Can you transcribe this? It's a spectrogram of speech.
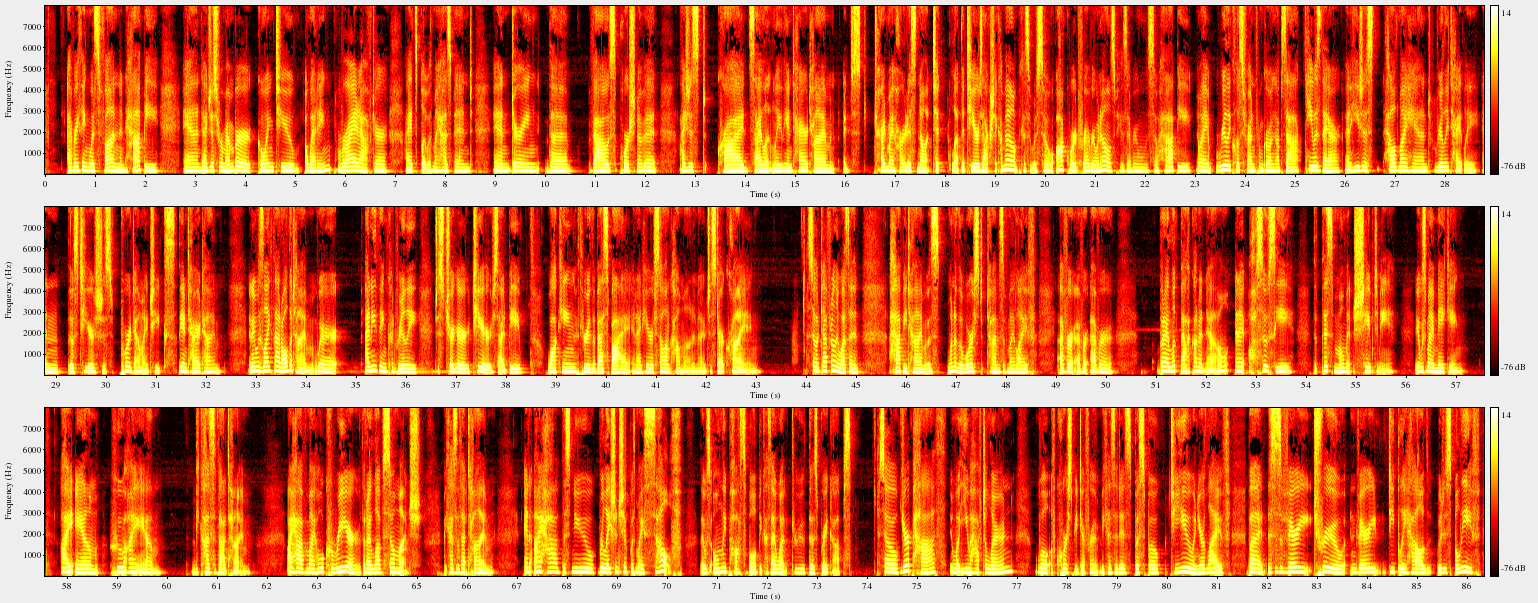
everything was fun and happy. And I just remember going to a wedding right after I had split with my husband. And during the vows portion of it, I just cried silently the entire time. And I just tried my hardest not to let the tears actually come out because it was so awkward for everyone else because everyone was so happy. And my really close friend from growing up, Zach, he was there and he just held my hand really tightly. And those tears just poured down my cheeks the entire time. And it was like that all the time where anything could really just trigger tears. I'd be walking through the Best Buy and I'd hear a song come on and I'd just start crying. So it definitely wasn't a happy time. It was one of the worst times of my life ever, ever, ever. But I look back on it now and I also see that this moment shaped me. It was my making. I am who I am because of that time. I have my whole career that I love so much because of that time. And I have this new relationship with myself that was only possible because I went through those breakups. So, your path and what you have to learn will, of course, be different because it is bespoke to you and your life. But this is a very true and very deeply held Buddhist belief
